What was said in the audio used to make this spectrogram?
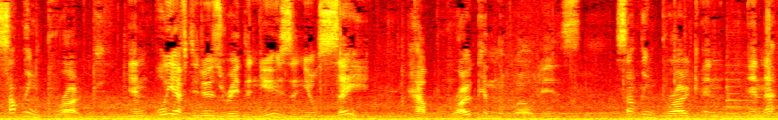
something broke, and all you have to do is read the news, and you'll see how broken the world is. Something broke, and, and that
